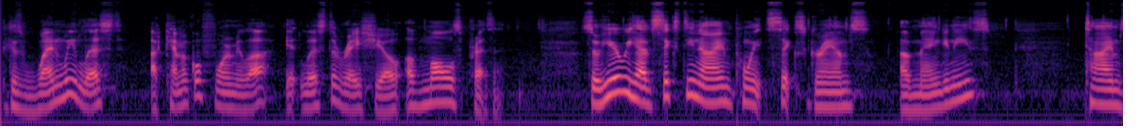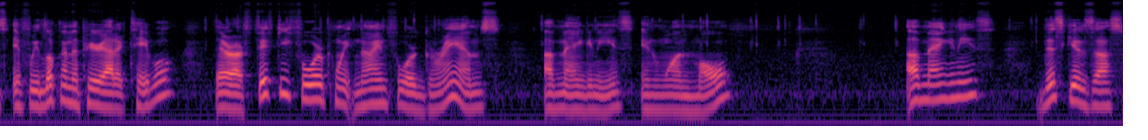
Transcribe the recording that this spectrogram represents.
Because when we list a chemical formula, it lists the ratio of moles present. So here we have 69.6 grams of manganese times, if we look on the periodic table, there are 54.94 grams of manganese in one mole of manganese. This gives us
